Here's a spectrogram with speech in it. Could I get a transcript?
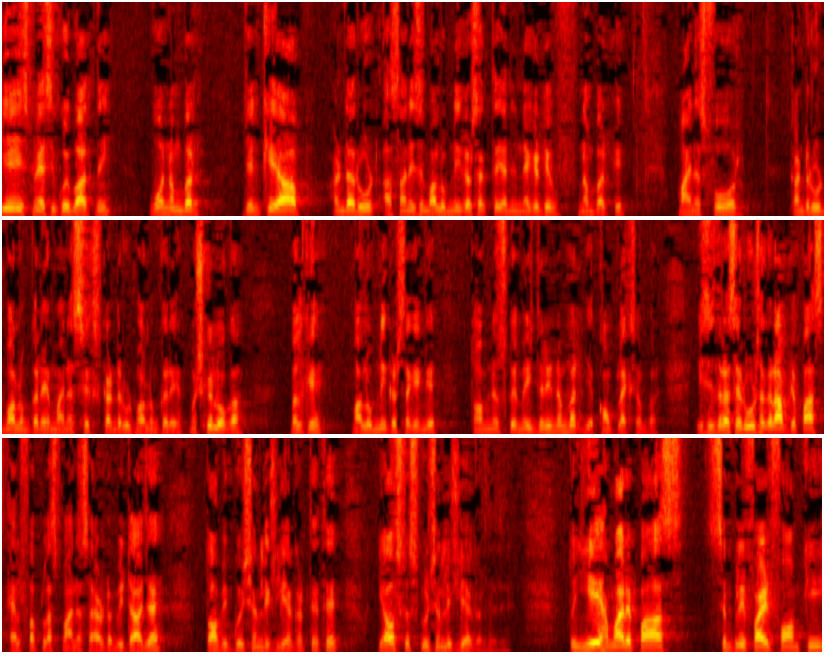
یہ اس میں ایسی کوئی بات نہیں وہ نمبر جن کے آپ انڈر روٹ آسانی سے معلوم نہیں کر سکتے یعنی نیگیٹو نمبر کے مائنس فور کا انڈر روٹ معلوم کریں مائنس سکس کا انڈر روٹ معلوم کریں مشکل ہوگا بلکہ معلوم نہیں کر سکیں گے تو ہم نے اس کو امیجنری نمبر یا کمپلیکس نمبر اسی طرح سے روٹس اگر آپ کے پاس ایلفا پلس مائنس بیٹا آ جائے تو آپ اکویشن لکھ لیا کرتے تھے یا اس کا سولوشن لکھ لیا کرتے تھے تو یہ ہمارے پاس سمپلیفائڈ فارم کی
